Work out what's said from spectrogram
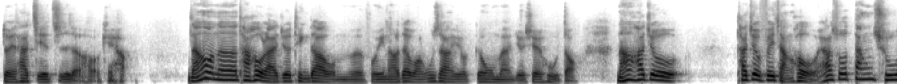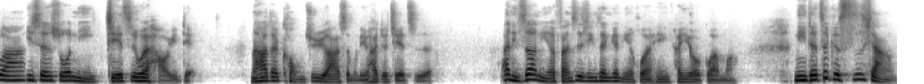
对，他截肢了。OK，好。然后呢，他后来就听到我们的福音，然后在网络上有跟我们有些互动，然后他就他就非常后悔，他说当初啊，医生说你截肢会好一点。然后在恐惧啊什么里，他就截肢了。啊，你知道你的凡事心生跟你的魂很很有关吗？你的这个思想，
